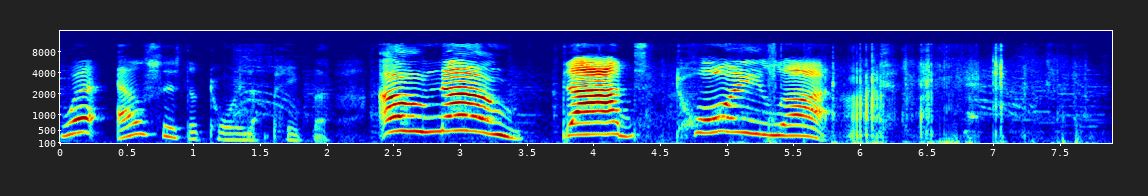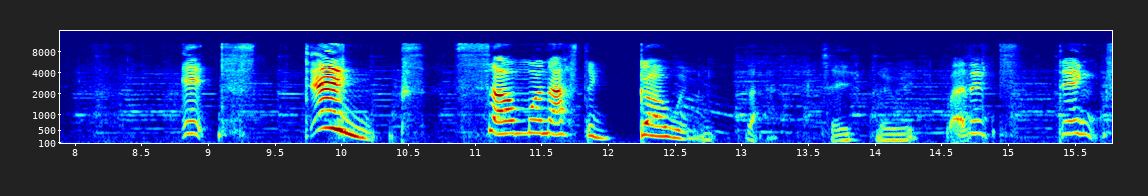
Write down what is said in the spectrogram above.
Where else is the toilet paper? Oh no! Dad's toilet! It stinks! Someone has to go in there, says Bluey. But it stinks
